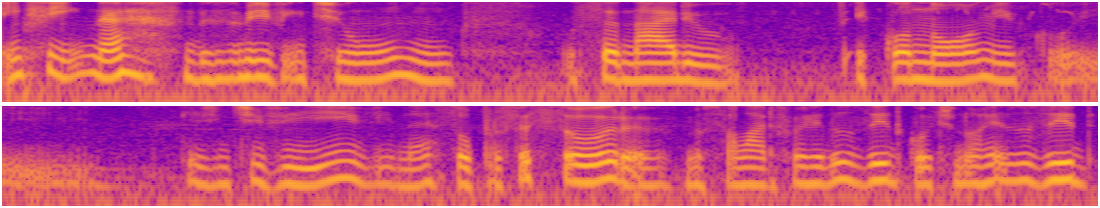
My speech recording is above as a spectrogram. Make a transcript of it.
enfim, né, 2021, o cenário econômico e que a gente vive, né? Sou professora, meu salário foi reduzido, continua reduzido.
